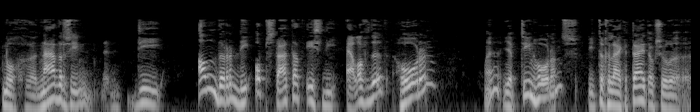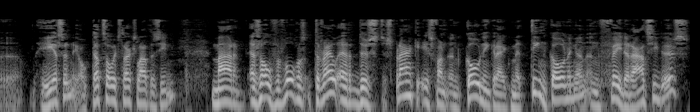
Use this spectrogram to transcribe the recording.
nog eh, nader zien. Die ander die opstaat, dat is die elfde horen. Je hebt tien horens, die tegelijkertijd ook zullen eh, heersen. Ook dat zal ik straks laten zien. Maar er zal vervolgens, terwijl er dus sprake is van een koninkrijk met tien koningen, een federatie dus.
